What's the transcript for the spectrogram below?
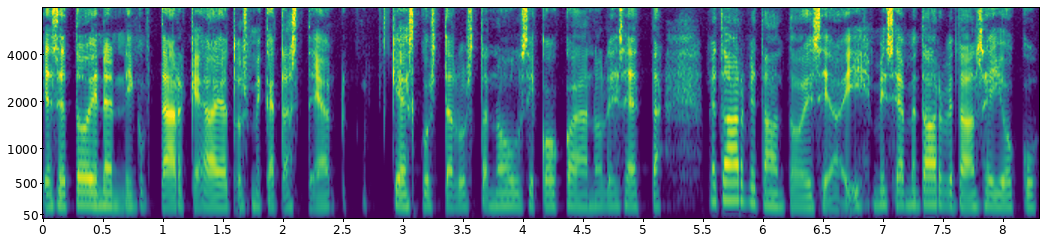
Ja se toinen niin kuin tärkeä ajatus, mikä tästä keskustelusta nousi koko ajan, oli se, että me tarvitaan toisia ihmisiä. Me tarvitaan se joku,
